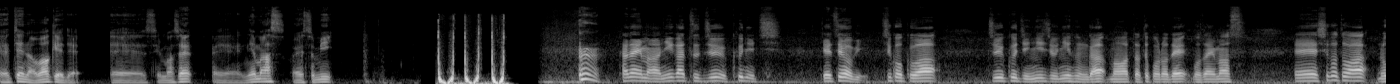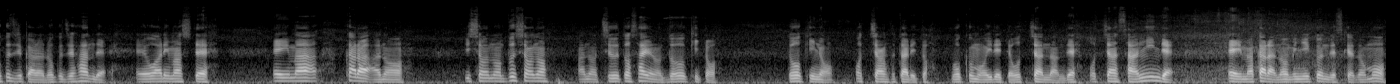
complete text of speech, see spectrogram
えー、てなわけで、えー、すいません、えー、寝ます。おやすみ。ただいま2月19日月曜日。時刻は19時22分が回ったところでございます、えー、仕事は6時から6時半で、えー、終わりまして、えー、今からあの一緒の部署のあの中途採用の同期と同期のおっちゃん2人と僕も入れておっちゃんなんでおっちゃん3人で、え今から飲みに行くんですけども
